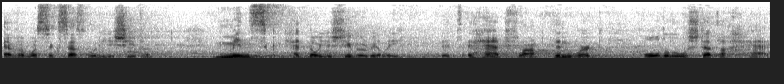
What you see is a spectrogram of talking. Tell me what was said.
ever was successful with a yeshiva. Minsk had no yeshiva really. It, it had flopped, didn't work. All the little shtetl had.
